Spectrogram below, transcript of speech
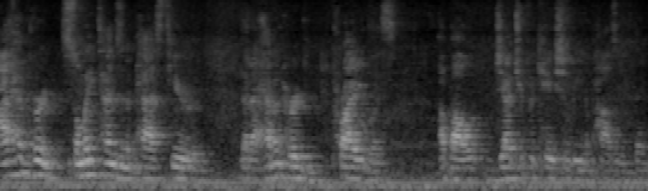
I have heard so many times in the past here that I haven't heard prior to this about gentrification being a positive thing.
